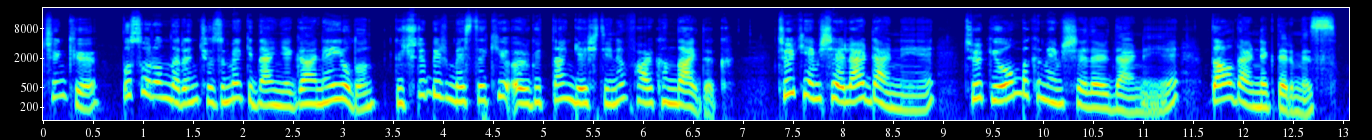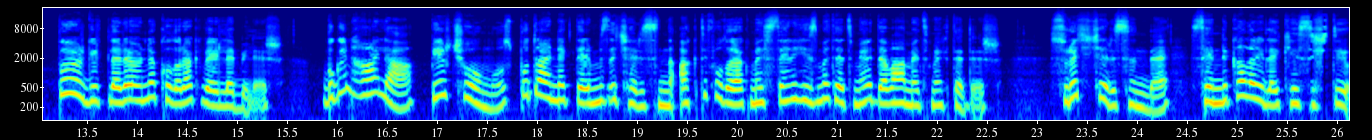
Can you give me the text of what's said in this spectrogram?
Çünkü bu sorunların çözüme giden yegane yolun güçlü bir mesleki örgütten geçtiğinin farkındaydık. Türk Hemşireler Derneği, Türk Yoğun Bakım Hemşireleri Derneği, dal derneklerimiz bu örgütlere örnek olarak verilebilir. Bugün hala birçoğumuz bu derneklerimiz içerisinde aktif olarak mesleğine hizmet etmeye devam etmektedir. Süreç içerisinde sendikalar ile kesişti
